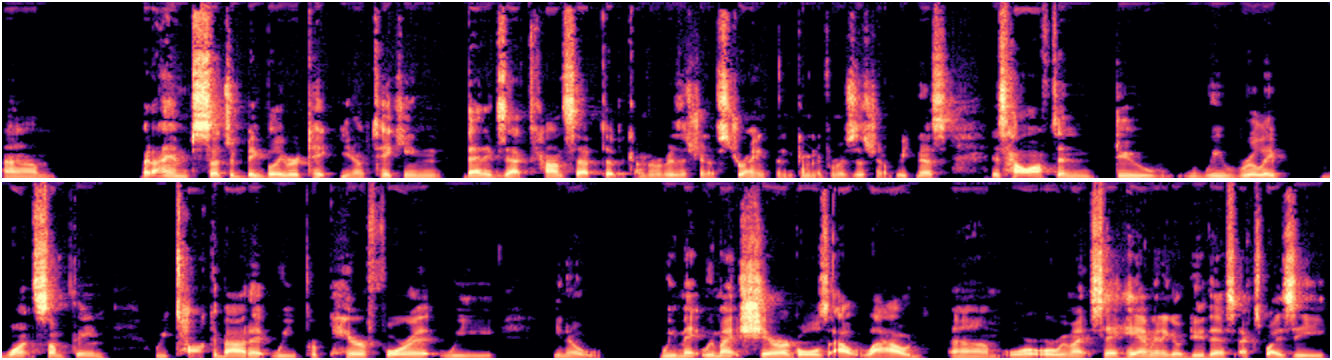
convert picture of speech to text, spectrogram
Um, but I am such a big believer, take you know, taking that exact concept of coming from a position of strength and coming from a position of weakness is how often do we really want something? We talk about it, we prepare for it, we, you know, we may we might share our goals out loud, um, or or we might say, "Hey, I'm going to go do this X, Y, Z."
